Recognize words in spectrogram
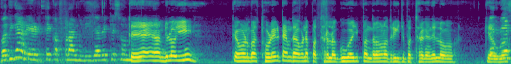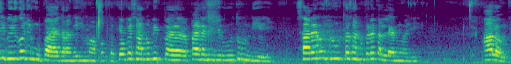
ਵਧੀਆ ਰੇਟ ਤੇ ਕੱਪੜਾ ਮਿਲੀ ਜਾਵੇ ਕਿ ਤੇ ਤੁਹਾਨੂੰ ਐਂ ਸਮਝ ਲਓ ਜੀ ਕਿ ਹੁਣ ਬਸ ਥੋੜੇ ਕੁ ਟਾਈਮ ਦਾ ਆਪਣਾ ਪੱਥਰ ਲੱਗੂਗਾ ਜੀ 15 16 ਤਰੀਕ ਚ ਪੱਥਰ ਕਹਿੰਦੇ ਲਾਉਂ ਕੀ ਫਿਰ ਵੀ ਆਊਗਾ ਅਸੀਂ ਵੀਡੀਓ ਜ਼ਰੂਰ ਪਾਇਆ ਕਰਾਂਗੇ ਜੀ ਮਾਂ ਪੁੱਤ ਕਿਉਂਕਿ ਸਾਨੂੰ ਵੀ ਪੈ- ਪੈਸੇ ਦੀ ਜ਼ਰੂਰਤ ਹੁੰਦੀ ਹੈ ਜੀ। ਸਾਰਿਆਂ ਨੂੰ ਜ਼ਰੂਰਤ ਹੈ ਸਾਨੂੰ ਕਿਹੜਾ ਇਕੱਲਿਆਂ ਨੂੰ ਹੈ ਜੀ। ਆ ਲਓ ਜੀ।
